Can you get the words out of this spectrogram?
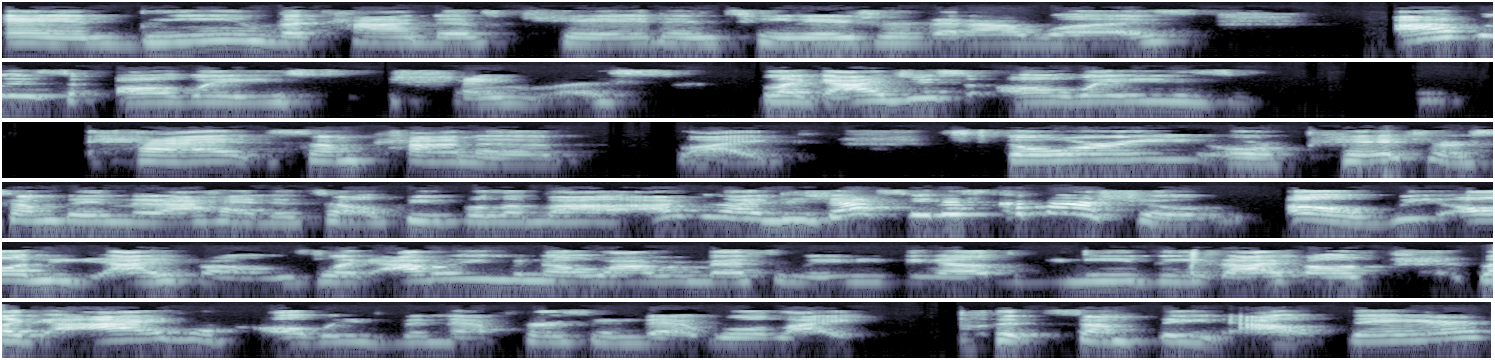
and being the kind of kid and teenager that I was, I was always shameless. Like I just always had some kind of like story or pitch or something that I had to tell people about. I was like, did y'all see this commercial? Oh, we all need iPhones. Like, I don't even know why we're messing with anything else. We need these iPhones. Like, I have always been that person that will like put something out there.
